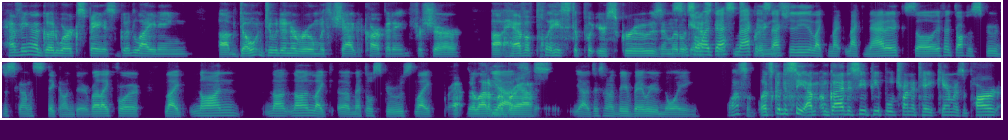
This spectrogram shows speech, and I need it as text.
having a good workspace, good lighting. Um, don't do it in a room with shag carpeting for sure. Uh, have a place to put your screws and little So, so my desk mat is actually like mag magnetic, so if I drop the screw, it's just gonna stick on there. But like for like non non non like uh, metal screws, like there are a lot of them are yeah, brass. yeah, it's gonna be very annoying. Awesome. Well, it's good to see. I'm, I'm glad to see people trying to take cameras apart.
